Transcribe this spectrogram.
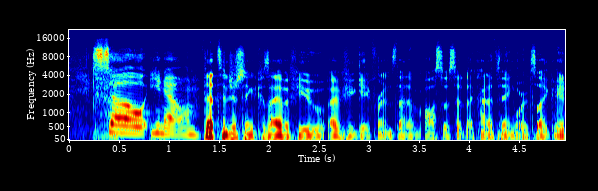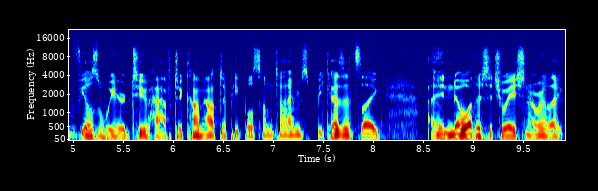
so you know, That's interesting because I have a few I have a few gay friends that have also said that kind of thing where it's like it mm. feels weird to have to come out to people sometimes because it's like in no other situation are we like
